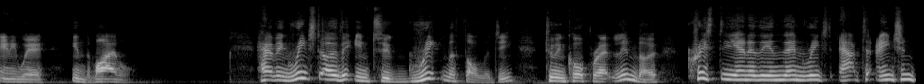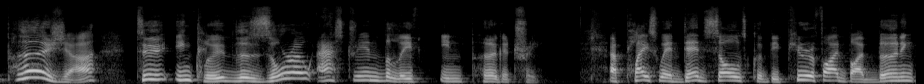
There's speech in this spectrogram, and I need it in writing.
anywhere in the Bible. Having reached over into Greek mythology to incorporate limbo, Christianity then reached out to ancient Persia to include the Zoroastrian belief in purgatory a place where dead souls could be purified by burning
